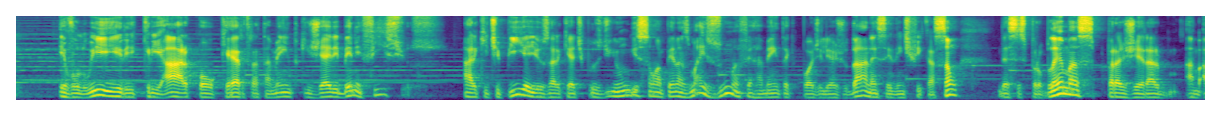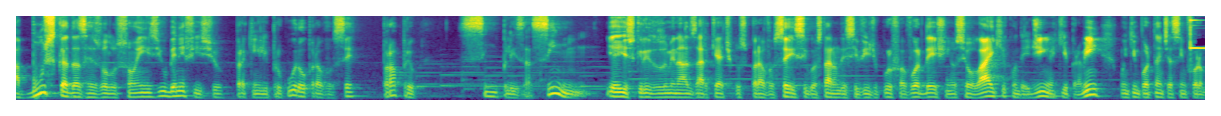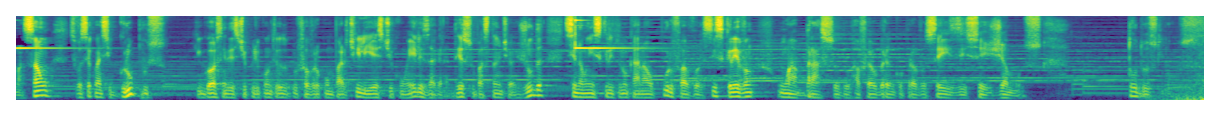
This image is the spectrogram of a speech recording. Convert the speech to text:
evoluir e criar qualquer tratamento que gere benefícios. A arquetipia e os arquétipos de Jung são apenas mais uma ferramenta que pode lhe ajudar nessa identificação desses problemas para gerar a, a busca das resoluções e o benefício para quem lhe procura ou para você próprio Simples assim. E é isso, queridos iluminados arquétipos, para vocês. Se gostaram desse vídeo, por favor, deixem o seu like com o dedinho aqui para mim. Muito importante essa informação. Se você conhece grupos que gostem desse tipo de conteúdo, por favor, compartilhe este com eles. Agradeço bastante a ajuda. Se não é inscrito no canal, por favor, se inscrevam. Um abraço do Rafael Branco para vocês e sejamos todos luz.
